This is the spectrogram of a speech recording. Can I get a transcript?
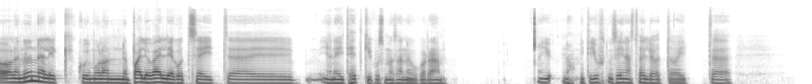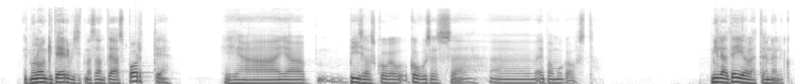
olen õnnelik, kui mul on palju väljakutseid äh, ja neid hetki, kus ma saan nagu korra noh, mitte juhtme seinast välja võtta, vaid äh, et mul ongi tervis, et ma saan teha sporti ja, ja piisavas kogu- koguses äh, ebamugavust. millal teie olete õnnelikud,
